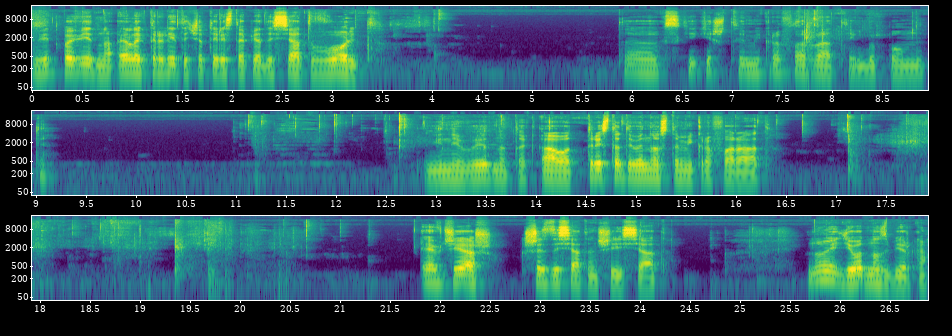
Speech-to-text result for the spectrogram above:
Відповідно, електроліти 450 вольт. Так, скільки ж це мікрофарад, якби помнити. І не видно так. А, от 390 мікрофарад. FGH 60N60. Ну і діодна збірка.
